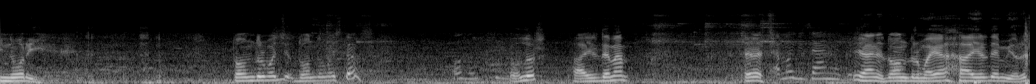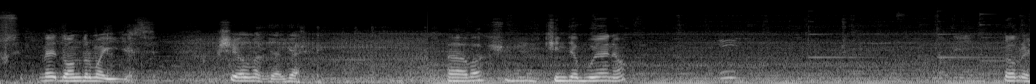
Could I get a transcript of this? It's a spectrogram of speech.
Antinori. Dondurmacı. Dondurma ister misin? Olur. Olur. Hayır demem. Evet. Ama güzel mi? Yani dondurmaya hayır demiyoruz ve dondurma yiyeceğiz. Bir şey olmaz ya gel. Ha bak şu Kinder Bueno. İyi. Dobry.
